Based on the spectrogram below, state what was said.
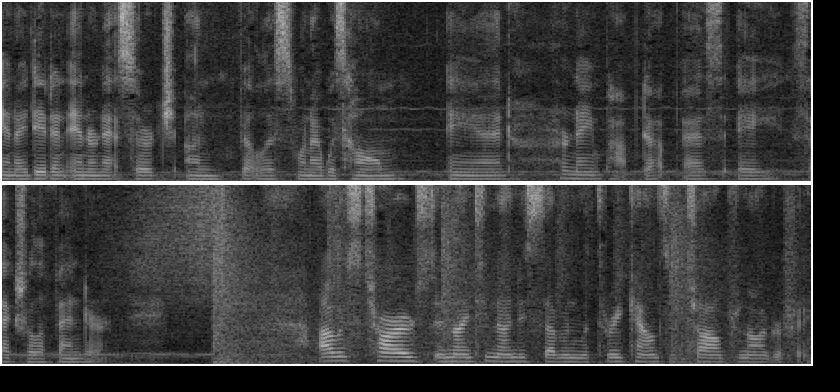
And I did an internet search on Phyllis when I was home, and her name popped up as a sexual offender. I was charged in 1997 with three counts of child pornography.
